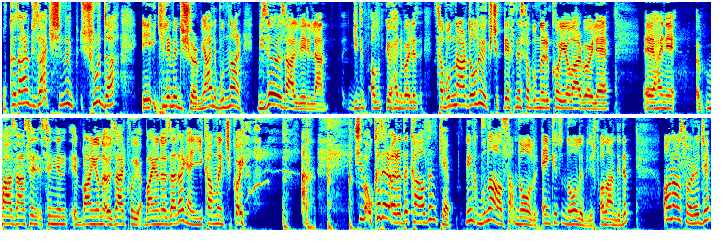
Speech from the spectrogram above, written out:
o kadar güzel ki şimdi şurada e, ikileme düşüyorum. Yani bunlar bize özel verilen gidip alıp hani böyle sabunlar da oluyor küçük defne sabunları koyuyorlar böyle. E, hani e, bazen sen- senin e, banyona özel koyuyor. Banyona özel derken yıkanman için koyuyorlar. Şimdi o kadar arada kaldım ki dedim ki bunu alsam ne olur en kötü ne olabilir falan dedim. Ondan sonra Cem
